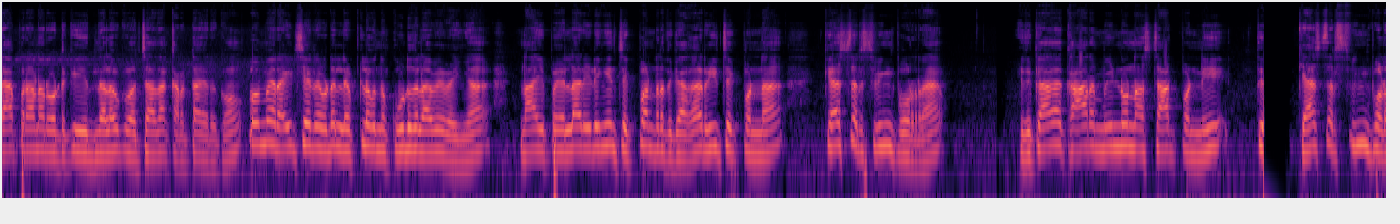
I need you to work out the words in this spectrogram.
டேப்பரான ரோட்டுக்கு இந்த அளவுக்கு வச்சா தான் கரெக்டாக இருக்கும். எப்போவுமே ரைட் சைடை விட லெஃப்ட்டில் கொஞ்சம் கூடுதலாகவே வைங்க. நான் இப்போ எல்லா ரீடிங்கையும் செக் பண்ணுறதுக்காக ரீசெக் பண்ண கேஸ்டர் ஸ்விங் போடுறேன். இதுக்காக காரை மீண்டும் நான் ஸ்டார்ட் பண்ணி கேஸ்டர் ஸ்விங் போட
